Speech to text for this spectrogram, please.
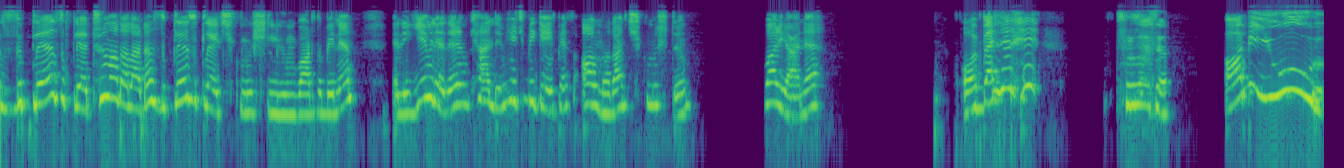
zıplaya zıplaya tüm adalardan zıplaya zıplaya çıkmışlığım vardı benim. Yani yemin ederim kendim hiçbir Game Pass almadan çıkmıştım. Var yani. Abi ben nereye fırladım? Abi yuh!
